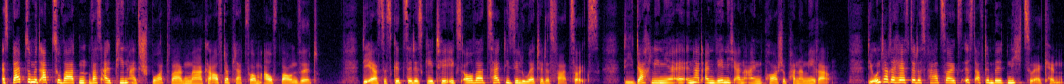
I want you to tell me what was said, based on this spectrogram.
Es bleibt somit abzuwarten, was Alpine als Sportwagenmarke auf der Plattform aufbauen wird. Die erste Skizze des GTX Over zeigt die Silhouette des Fahrzeugs. Die Dachlinie erinnert ein wenig an einen Porsche Panamera. Die untere Hälfte des Fahrzeugs ist auf dem Bild nicht zu erkennen.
